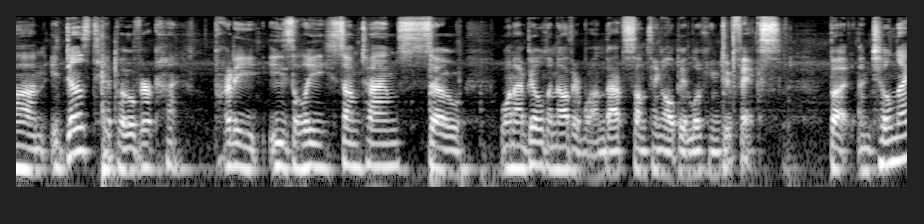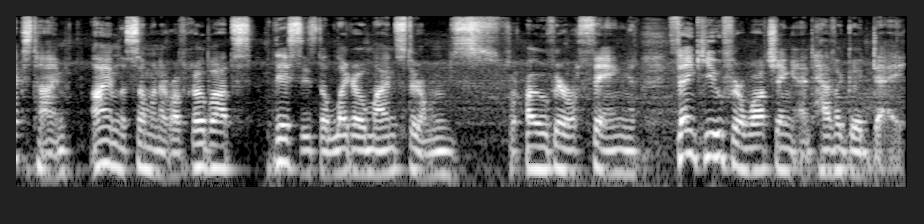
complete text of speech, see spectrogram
Um, it does tip over pretty easily sometimes, so when I build another one, that's something I'll be looking to fix. But until next time, I am the Summoner of Robots, this is the LEGO Mindstorms rover thing. Thank you for watching and have a good day.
